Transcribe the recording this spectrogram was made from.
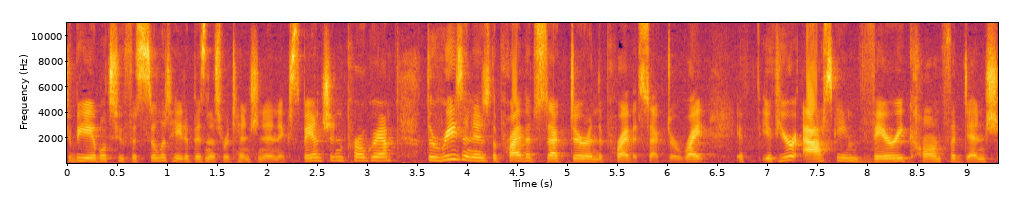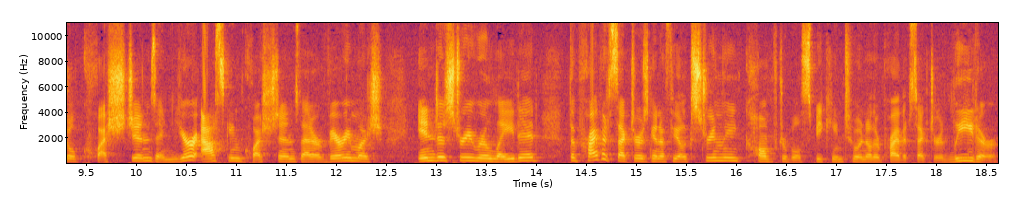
to be able to facilitate a business retention and expansion program. The reason is the private sector and the private sector, right? If, if you're asking very confidential questions and you're asking questions that are very much industry related, the private sector is going to feel extremely comfortable speaking to another private sector leader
